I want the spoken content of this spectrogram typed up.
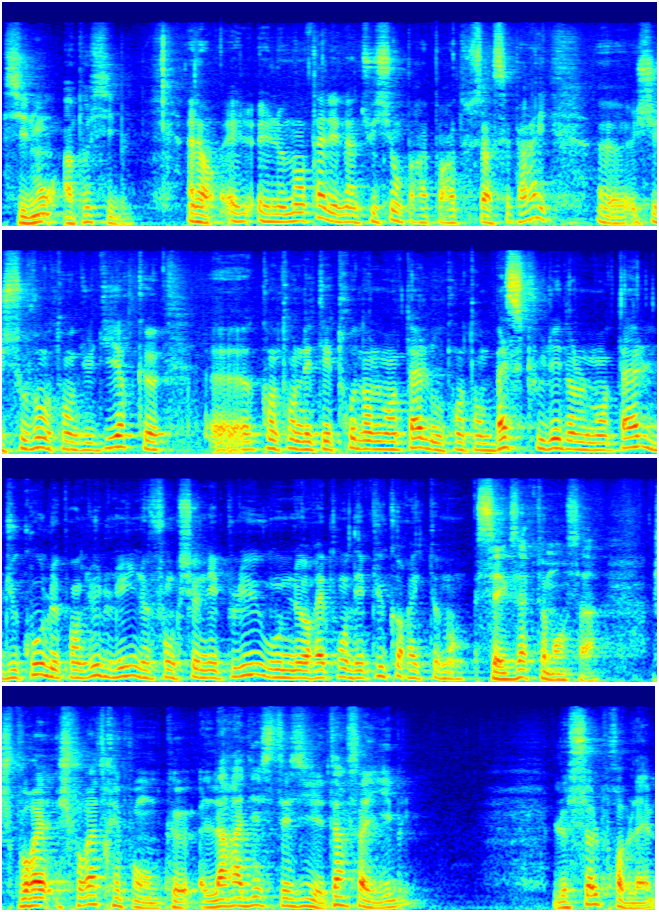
Sinon, impossible. Alors, et, le mental et l'intuition par rapport à tout ça, c'est pareil. Euh, j'ai souvent entendu dire que euh, quand on était trop dans le mental ou quand on basculait dans le mental, du coup, le pendule, lui, ne fonctionnait plus ou ne répondait plus correctement. C'est exactement ça. Je pourrais, je pourrais te répondre que la radiesthésie est infaillible. Le seul problème,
